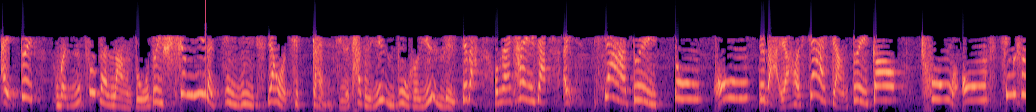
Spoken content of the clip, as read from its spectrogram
哎，对。文字的朗读对声音的记忆，让我去感觉它的韵部和韵律，对吧？我们来看一下，哎，夏对冬嗡，对吧？然后夏响对高冲嗡，青春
